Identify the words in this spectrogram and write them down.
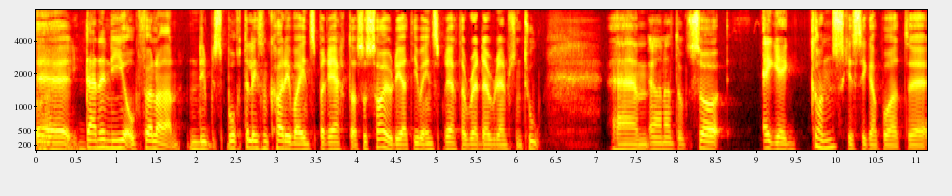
eh, denne nye oppfølgeren, de spurte liksom hva de var inspirert av, så sa jo de at de var inspirert av Red Dead Redemption 2. Um, Ja, nettopp. så jeg er ganske sikker på at eh,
